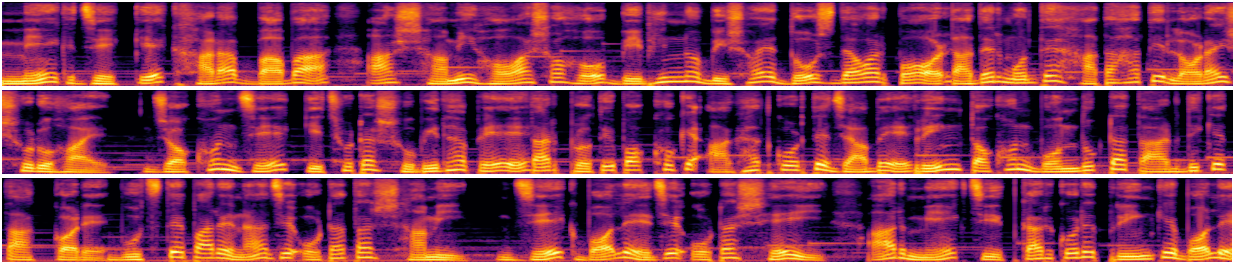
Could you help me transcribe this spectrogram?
মেঘ, জেককে খারাপ বাবা আর স্বামী হওয়া সহ বিভিন্ন বিষয়ে দোষ দেওয়ার পর তাদের মধ্যে হাতাহাতি লড়াই শুরু হয়। যখন যে কিছুটা সুবিধা পেয়ে তার প্রতিপক্ষকে আঘাত করতে যাবে, প্রিন তখন বন্দুকটা তার দিকে তাক করে। বুঝতে পারে না যে ওটা তার স্বামী। জেক বলে যে ওটা সেই আর মেঘ চিৎকার করে প্রিংকে বলে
